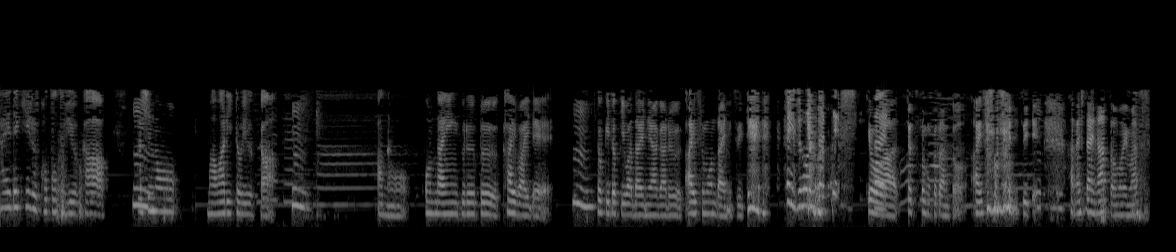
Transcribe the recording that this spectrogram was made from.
伝えできることというか、うん私の周りというか、うん。あの、オンライングループ界隈でうん。時々話題に上がるアイス問題について、はい、ズボンだって。今日はちょっとともこさんとアイス問題について話したいなと思います。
